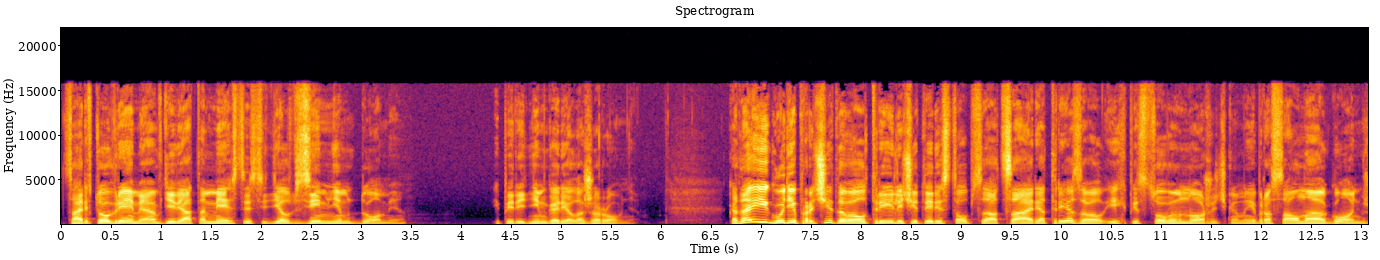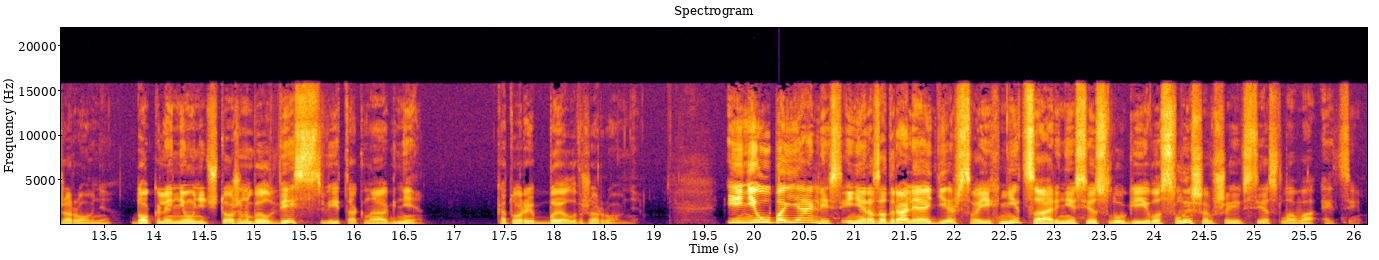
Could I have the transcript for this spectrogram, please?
Царь в то время в девятом месяце сидел в зимнем доме, и перед ним горела жаровня. Когда Иегудий прочитывал три или четыре столбца, царь отрезывал их песцовым ножичком и бросал на огонь в жаровне, доколе не уничтожен был весь свиток на огне который был в жаровне. И не убоялись, и не разодрали одежд своих ни царь, ни все слуги его, слышавшие все слова эти.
